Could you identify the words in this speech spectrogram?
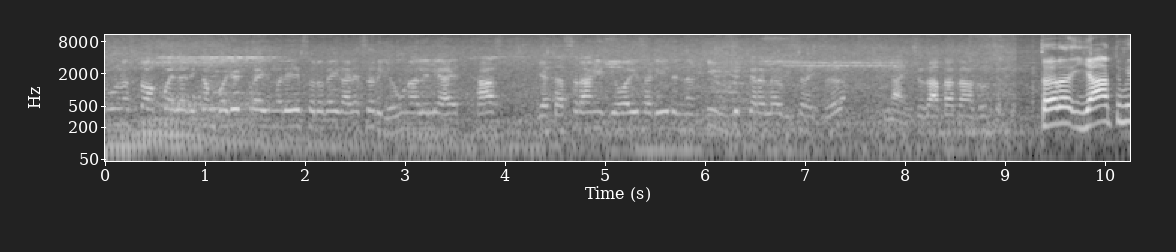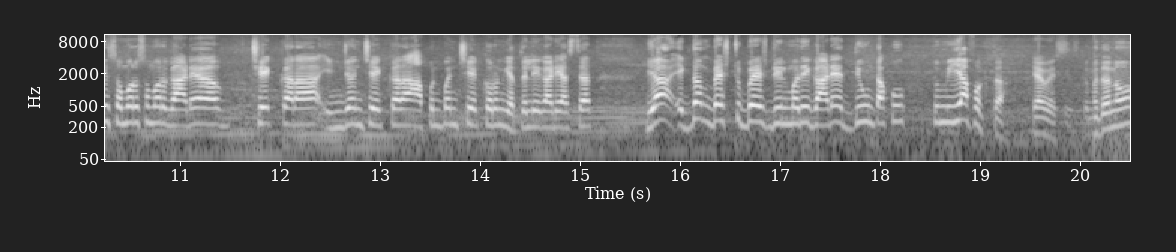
पूर्ण स्टॉक पाहिला. एकदम बजेट प्राईजमध्ये सर्व काही गाड्या सर घेऊन आलेले आहेत. खास या दसरा आणि दिवाळीसाठी ते नक्की व्हिजिट करायला विचारायचं नाही. तर जाता जाता जाऊ शकतो तर या तुम्ही समोर गाड्या चेक करा इंजन चेक करा. आपण पण चेक करून घेतलेली गाडी असतात. या एकदम बेस्ट टू बेस्ट डीलमध्ये गाड्या देऊन टाकू. तुम्ही या फक्त यावेळेस. तर मित्रांनो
